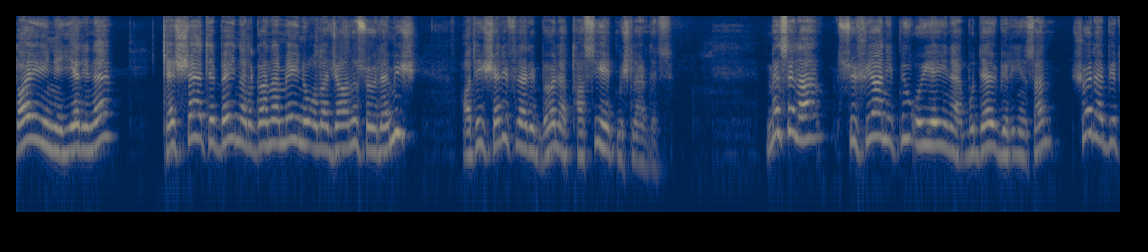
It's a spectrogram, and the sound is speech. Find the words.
dayni yerine keşşati beynel ganameyni olacağını söylemiş. Hadis-i şerifleri böyle tasih etmişlerdir. Mesela Süfyan İbni Uyeyne bu dev bir insan şöyle bir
